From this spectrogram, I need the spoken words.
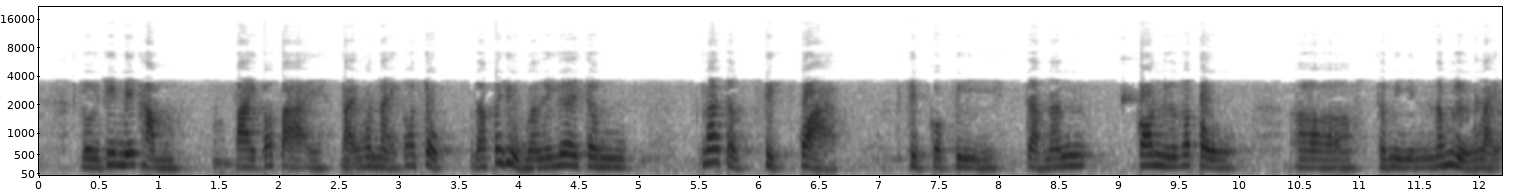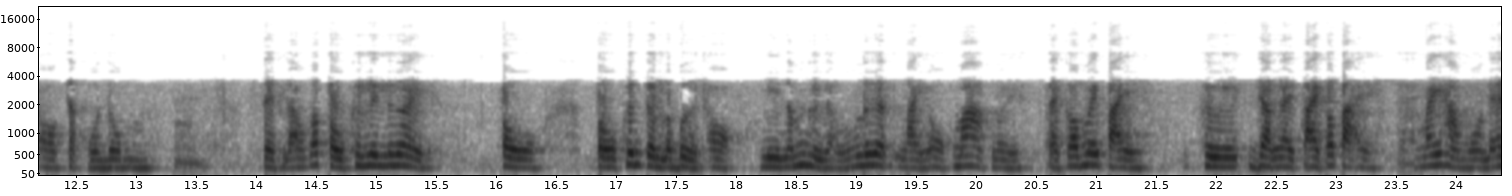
ๆโดยที่ไม่ทำอืมตายก็ตาย ตายวันไหนก็จบ แล้วก็อยู่มาเรื่อยๆจนน่าจะสิบกว่าสิบกว่าปี จากนั้นก้อนเนื้อก็โต เอ่อจะมีน้ำเหลืองไหลออกจากหัวนมอืมเสร็จแล้วก็โตขึ้นเรื่อยๆ โต โตขึ้นจนระเบิดออก มีน้ำเหลืองเลือดไหลออกมากเลย แต่ก็ไม่ไป คือยังไงตายก็ตายอ่าไม่หาหมอแน่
